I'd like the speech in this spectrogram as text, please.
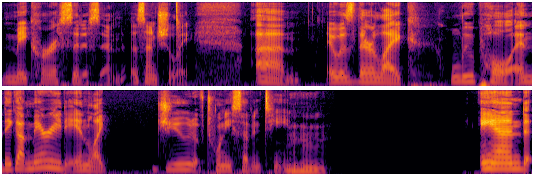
make her a citizen, essentially. Um, it was their like loophole. And they got married in like June of 2017. And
